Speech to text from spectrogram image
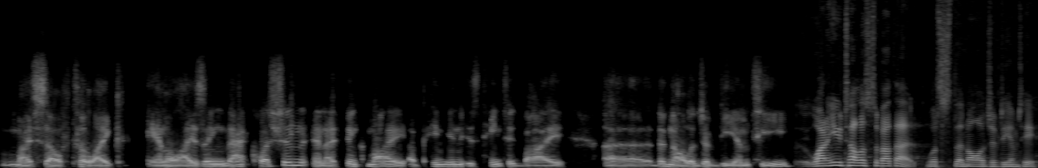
myself to like analyzing that question and i think my opinion is tainted by uh, the knowledge of dmt why don't you tell us about that? What's the knowledge of dmt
